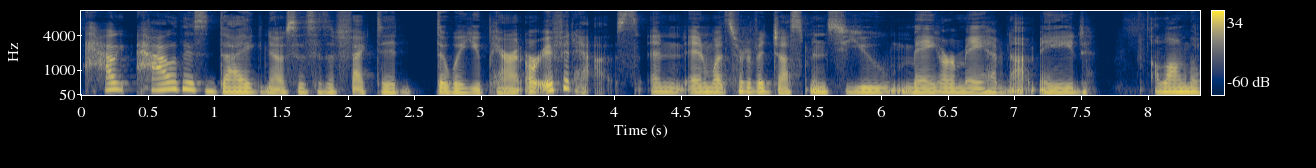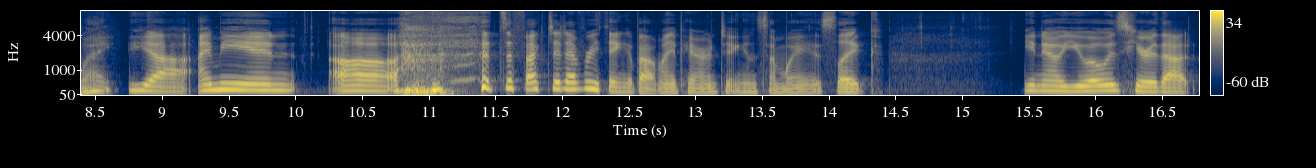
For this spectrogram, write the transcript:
how how this diagnosis has affected the way you parent, or if it has, and and what sort of adjustments you may or may have not made along the way. Yeah, I mean, uh, it's affected everything about my parenting in some ways. Like, you know, you always hear that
